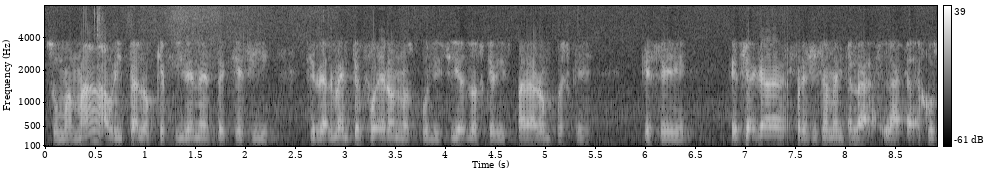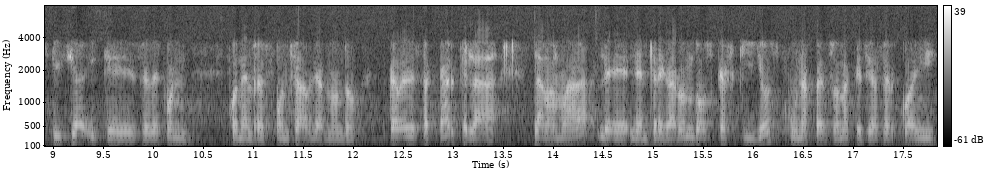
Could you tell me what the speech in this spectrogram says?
su mamá. Ahorita lo que piden es de que si, si realmente fueron los policías los que dispararon, pues que, que se que se haga precisamente la, la justicia y que se dé con, con el responsable, Arnoldo. Cabe destacar que la, la mamá le, le entregaron dos casquillos, una persona que se acercó ahí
